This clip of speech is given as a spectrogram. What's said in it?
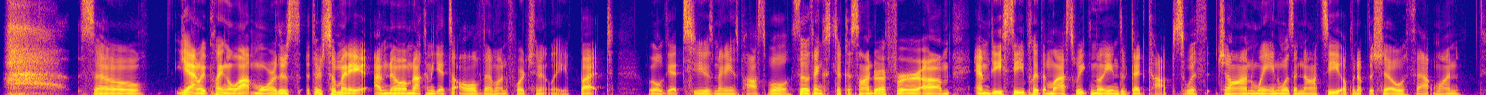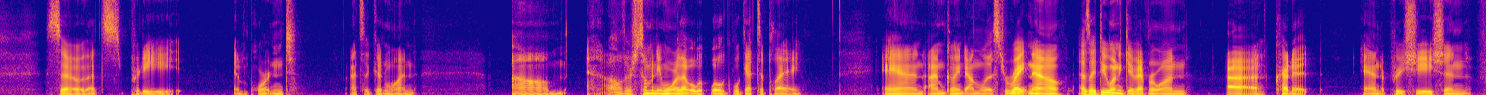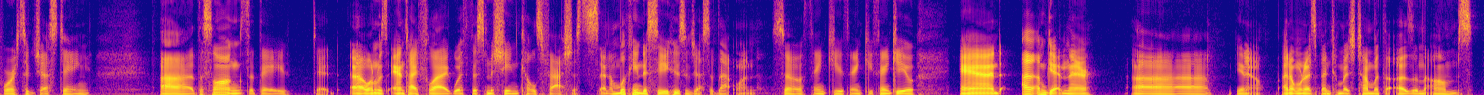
so yeah, and we're playing a lot more. There's there's so many. I know I'm not going to get to all of them, unfortunately, but we'll get to as many as possible. So thanks to Cassandra for um, MDC. Played them last week. Millions of Dead Cops with John Wayne was a Nazi. Opened up the show with that one. So that's pretty important. That's a good one. Um, oh, there's so many more that we'll, we'll, we'll get to play. And I'm going down the list right now, as I do want to give everyone uh, credit and appreciation for suggesting uh, the songs that they did. Uh, one was Anti Flag with This Machine Kills Fascists, and I'm looking to see who suggested that one. So thank you, thank you, thank you. And I- I'm getting there. Uh, you know, I don't want to spend too much time with the uhs and the ums.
